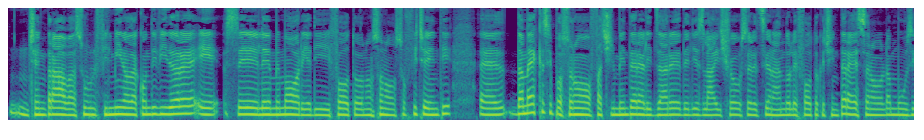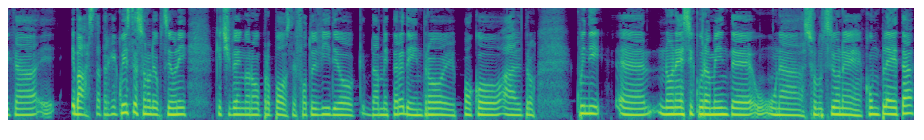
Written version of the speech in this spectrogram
incentrava sul filmino da condividere e se le memorie di foto non sono sufficienti, eh, da Mac si possono facilmente realizzare degli slideshow selezionando le foto che ci interessano, la musica e, e basta, perché queste sono le opzioni che ci vengono proposte, foto e video da mettere dentro e poco altro. Quindi eh, non è sicuramente una soluzione completa,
